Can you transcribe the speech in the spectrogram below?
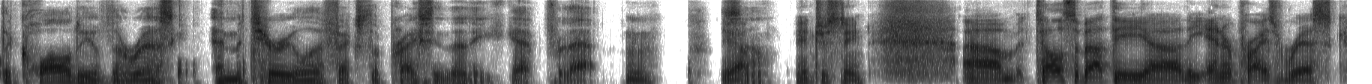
the quality of the risk and material affects the pricing that they get for that. Hmm. Yeah. So, Interesting. Um, tell us about the uh, the enterprise risk.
